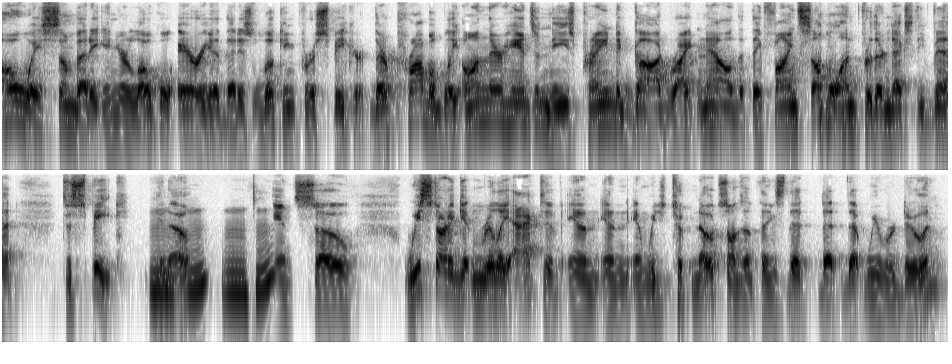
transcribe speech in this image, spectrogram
always somebody in your local area that is looking for a speaker. They're probably on their hands and knees praying to God right now that they find someone for their next event to speak, you mm-hmm, know? Mm-hmm. And so we started getting really active and, and, and we took notes on some things that, that, that we were doing.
